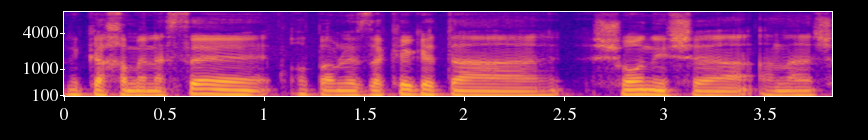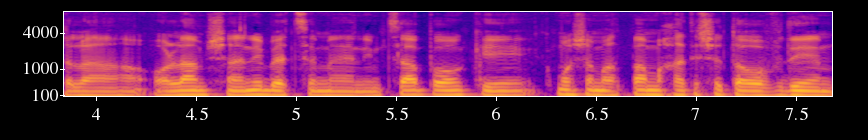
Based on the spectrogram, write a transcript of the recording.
אני ככה מנסה עוד פעם לזקק את השוני של העולם שאני בעצם נמצא פה, כי כמו שאמרת, פעם אחת יש את העובדים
